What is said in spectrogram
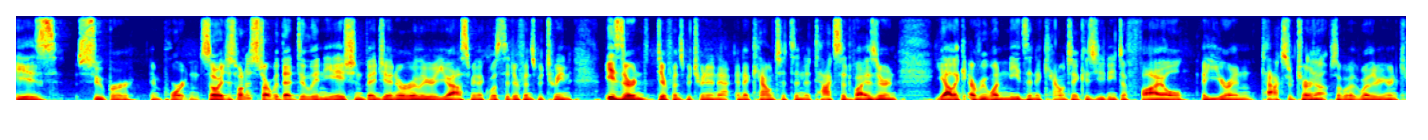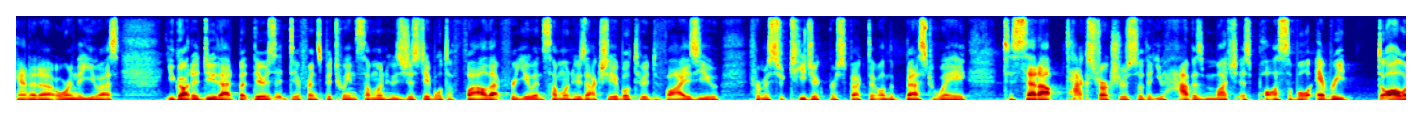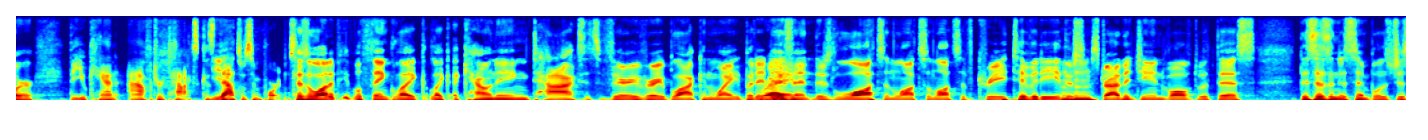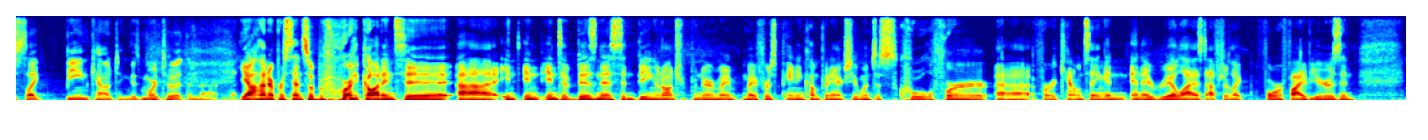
is super important. So I just want to start with that delineation. Benji, I know earlier you asked me like, what's the difference between? Is there a difference between an, an accountant and a tax advisor? And yeah, like everyone needs an accountant because you need to file a year-end tax return. Yeah. So whether you're in Canada or in the U.S., you got to do that. But there's a difference between someone who's just able to file that for you and someone who's actually able to advise you from a strategic perspective on the best way to set up tax structures so that you have as much as possible every dollar that you can after tax because yeah. that's what's important. Because a lot of people think like like accounting, tax, it's very very black and white, but it right. not There's lots and lots and lots of creativity. There's mm-hmm. some strategy involved with this. This isn't as simple as just like bean counting. There's more to it than that. Yeah, hundred percent. So before I got into uh, in, in, into business and being an entrepreneur, my, my first painting company I actually went to school for uh, for accounting, and and I realized after like four or five years in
